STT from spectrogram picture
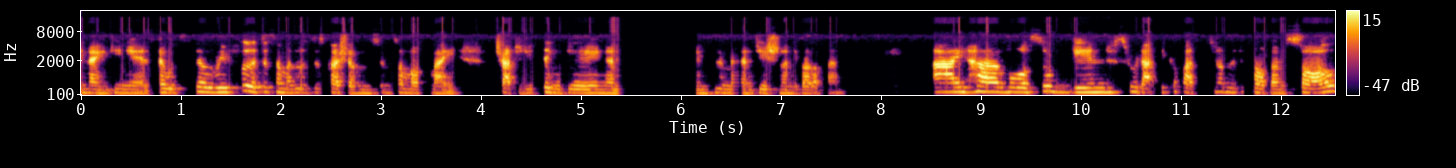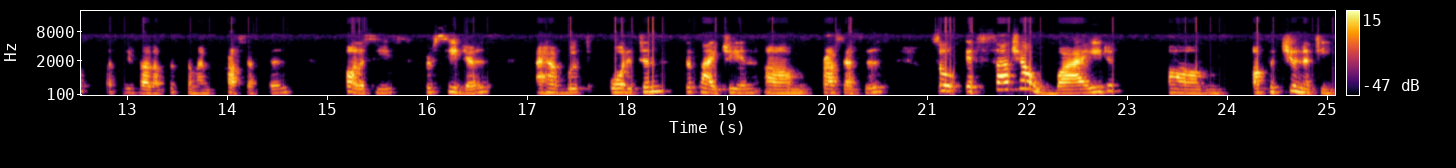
19 years. I would still refer to some of those discussions and some of my strategy thinking and implementation and development. I have also gained through that the capacity not only to problem solve, but develop procurement processes, policies, procedures. I have worked auditing supply chain um, processes. So it's such a wide um, opportunity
